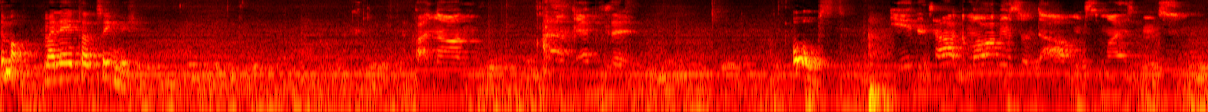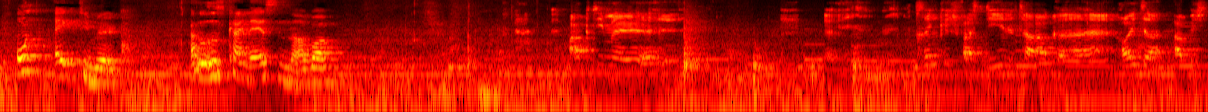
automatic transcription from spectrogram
Immer. Meine Eltern ziemlich. Bananen und Äpfel. Obst. Jeden Tag morgens und abends meistens. Und Actimilk. Also es ist kein Essen, aber aktuell äh, äh, trinke ich fast jeden Tag. Äh, heute habe ich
